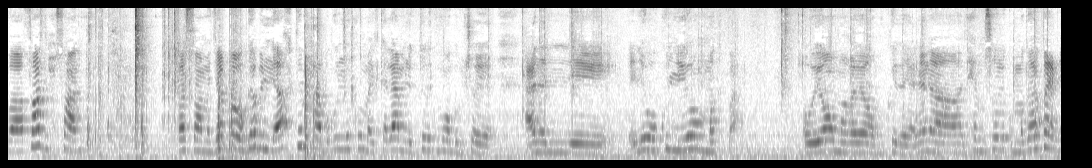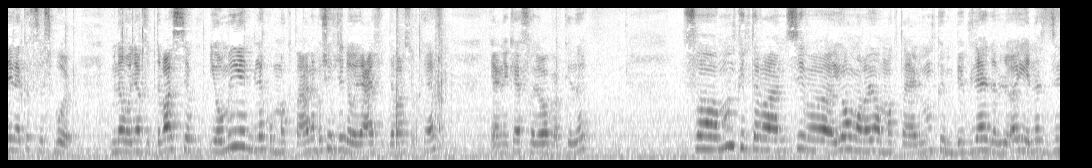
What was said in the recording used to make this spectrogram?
ففاز الحصان. فاز مجرة وقبل لا أختم حاب أقول لكم الكلام اللي قلت لكم هو قبل شوية عن اللي اللي هو كل يوم مقطع. أو يوم ورا يوم وكذا. يعني أنا الحين بصور لكم مقاطع يمدينا اكفي أسبوع. من أول يوم في الدراسة. يوميا لكم مقطع. أنا بشوف جدولي عارف الدراسة وكيف. يعني كيف الوضع كذا فممكن ترى نصير يوم ورا يوم مقطع يعني ممكن بي بليد الرؤية ينزل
